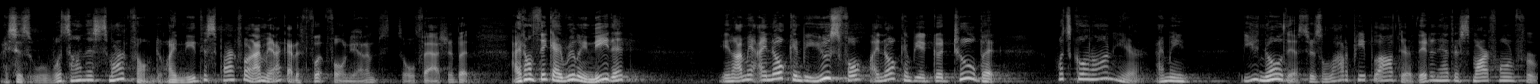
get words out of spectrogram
I says, Well, what's on this smartphone? Do I need the smartphone? I mean, I got a flip phone yet. I'm old fashioned, but I don't think I really need it. You know, I mean, I know it can be useful, I know it can be a good tool, but what's going on here? I mean, you know this. There's a lot of people out there. If they didn't have their smartphone for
